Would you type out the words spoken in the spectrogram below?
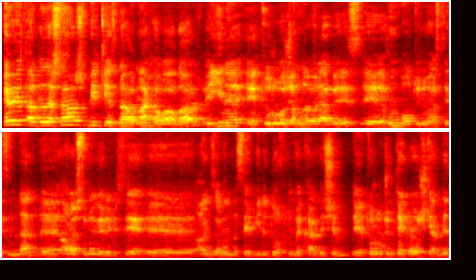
Evet arkadaşlar bir kez daha merhabalar. E, yine e, Tuğrul hocamla beraberiz. E, Humboldt Üniversitesi'nden e, araştırma görevlisi, e, aynı zamanda sevgili dostum ve kardeşim. E, Tuğrul'cum tekrar hoş geldin.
